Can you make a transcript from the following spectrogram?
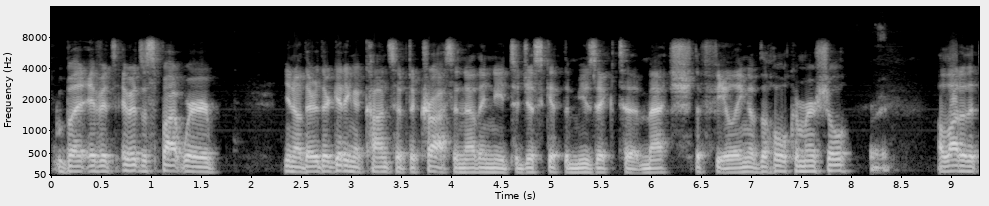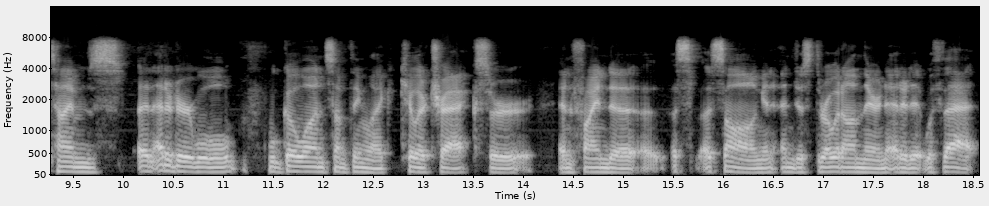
but if it's if it's a spot where you know they're they're getting a concept across and now they need to just get the music to match the feeling of the whole commercial. Right. A lot of the times an editor will will go on something like killer tracks or and find a, a, a, song and, and just throw it on there and edit it with that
